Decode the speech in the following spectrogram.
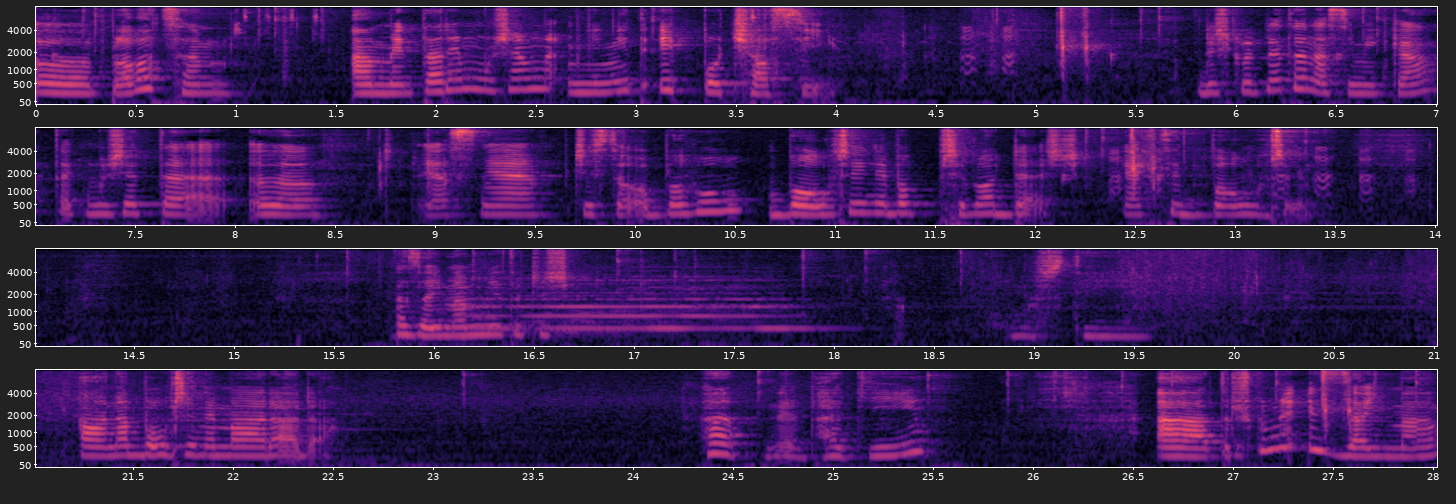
uh, plavacem a my tady můžeme měnit i počasí. Když kliknete na simíka, tak můžete uh, jasně čistou oblohu, bouři nebo přivolat déšť. Já chci bouři. A zajímá mě totiž... Hustý. A ona bouři nemá ráda. Ha, nevadí. A trošku mě i zajímá,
